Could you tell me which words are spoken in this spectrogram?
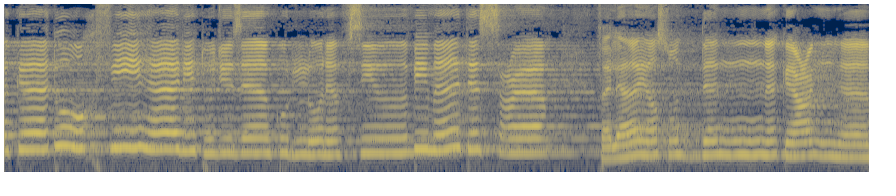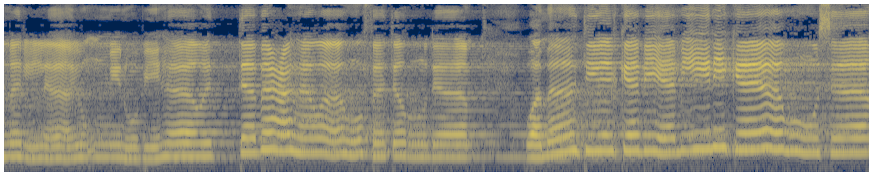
أكاد أخفيها لتجزى كل نفس بما تسعى. فلا يصدنك عنها من لا يؤمن بها واتبع هواه فتردى. وما تلك بيمينك يا موسى؟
